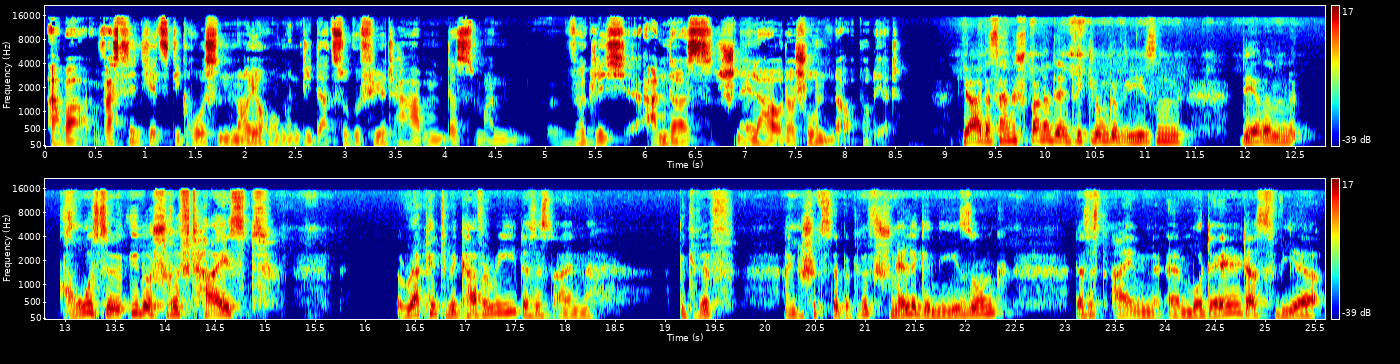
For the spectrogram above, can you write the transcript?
Aber was sind jetzt die großen Neuerungen, die dazu geführt haben, dass man wirklich anders, schneller oder schonender operiert? Ja, das ist eine spannende Entwicklung gewesen, deren große Überschrift heißt, Rapid Recovery, das ist ein Begriff, ein geschützter Begriff, schnelle Genesung. Das ist ein äh, Modell, das wir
